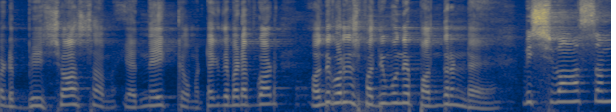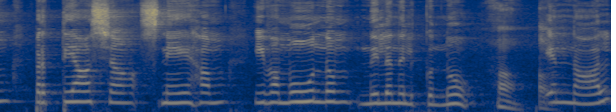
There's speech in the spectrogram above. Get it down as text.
ബട്ട് വിശ്വാസം എന്നേക്കും. Take the bed of God ഒന്ന് കുറച്ച് പതിമൂന്ന് പന്ത്രണ്ട്. വിശ്വാസം പ്രത്യാശ സ്നേഹം ഇവ മൂന്നും നിലനിൽക്കുന്നു. എന്നാൽ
